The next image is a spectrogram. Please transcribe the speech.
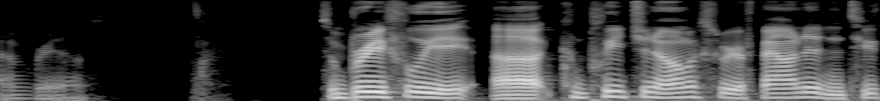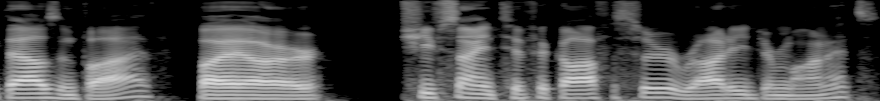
embryos. So briefly, uh, Complete Genomics, we were founded in 2005 by our Chief Scientific Officer, Roddy Drmanac,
